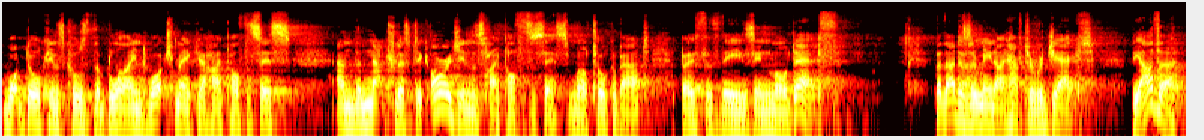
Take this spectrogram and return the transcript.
what Dawkins calls the blind watchmaker hypothesis and the naturalistic origins hypothesis. And we'll talk about both of these in more depth. But that doesn't mean I have to reject the other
